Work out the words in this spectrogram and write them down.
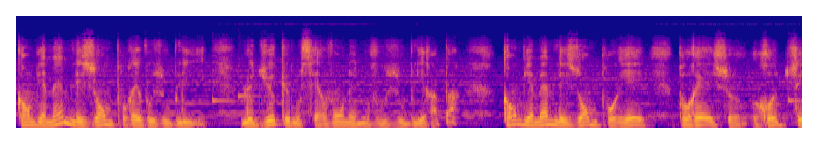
quand bien même les hommes pourraient vous oublier, le Dieu que nous servons ne vous oubliera pas. Quand bien même les hommes pourraient, pourraient se, se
